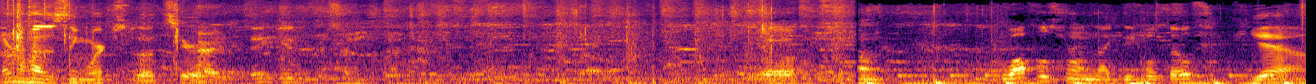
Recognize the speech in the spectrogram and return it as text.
don't know how this thing works without syrup. Alright, thank you. So, Waffles from like the hotels. yeah.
